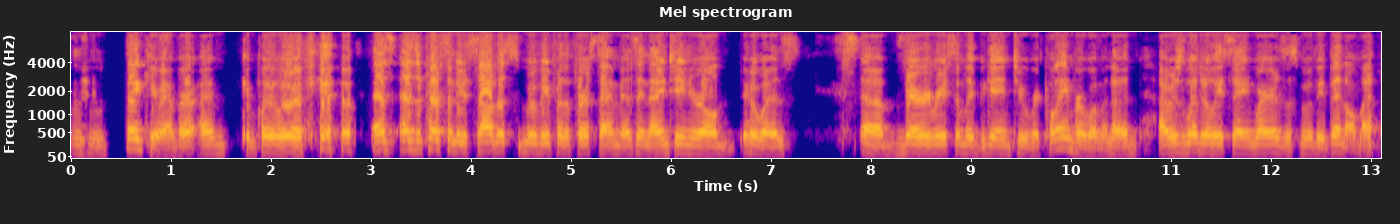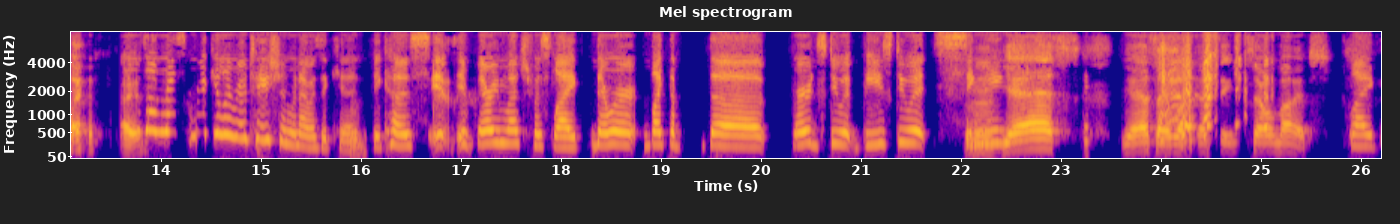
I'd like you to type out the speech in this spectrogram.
Mhm. Thank you, Amber. I'm completely with you. As as a person who saw this movie for the first time as a 19 year old who was uh, very recently beginning to reclaim her womanhood, I was literally saying, "Where has this movie been all my life?" I, It was on res- regular rotation when I was a kid because it, it very much was like there were like the the birds do it, bees do it, Mm, singing yes, yes, I love that scene so much. Like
